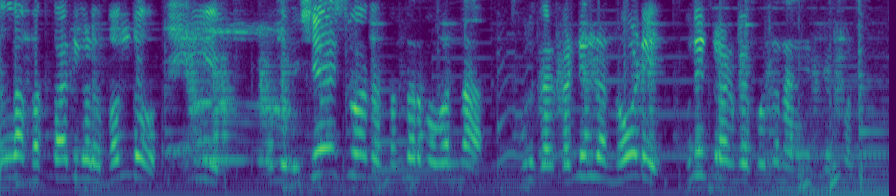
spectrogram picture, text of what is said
ಎಲ್ಲ ಭಕ್ತಾದಿಗಳು ಬಂದು ಈ ಒಂದು ವಿಶೇಷವಾದ ಸಂದರ್ಭವನ್ನ ಕಣ್ಣಿಂದ ನೋಡಿ ಪುನೀತರಾಗಬೇಕು ಅಂತ ನಾನು ಕೇಳ್ಕೊಳ್ತೀನಿ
